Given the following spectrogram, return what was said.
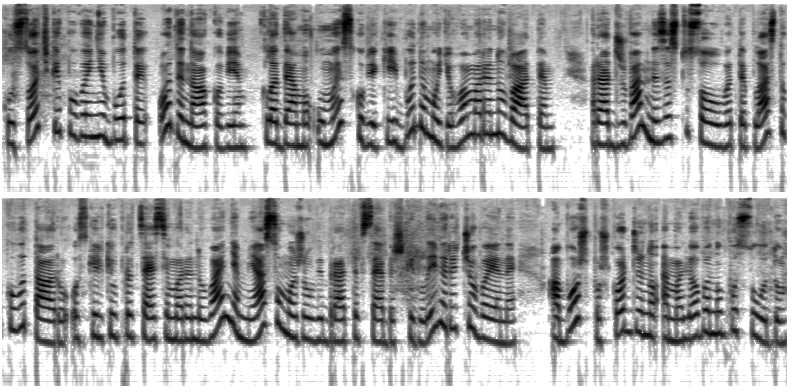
Кусочки повинні бути одинакові. Кладемо у миску, в якій будемо його маринувати. Раджу вам не застосовувати пластикову тару, оскільки в процесі маринування м'ясо може увібрати в себе шкідливі речовини або ж пошкоджену емальовану посуду,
